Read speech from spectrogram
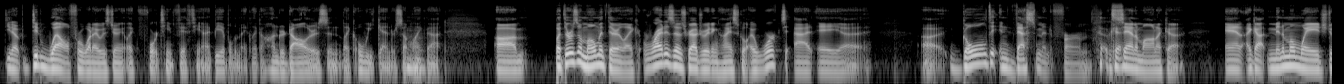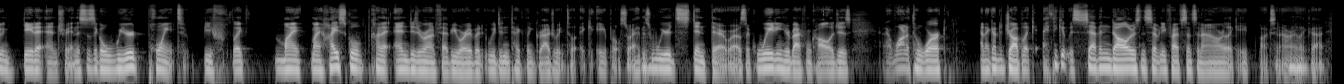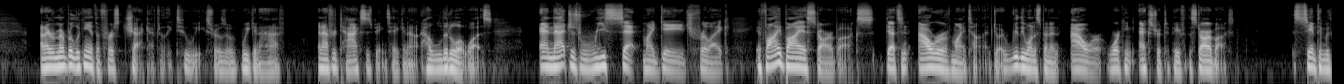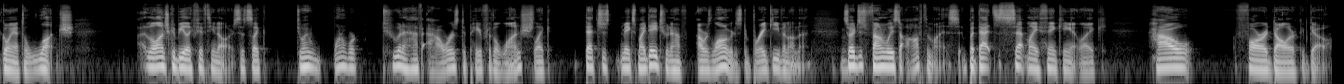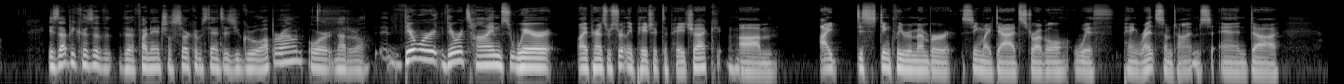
you know, did well for what I was doing at like 14, 15. I'd be able to make like a $100 in like a weekend or something like that. Um, but there was a moment there, like right as I was graduating high school, I worked at a uh, uh, gold investment firm in Santa Monica. And I got minimum wage doing data entry. And this is like a weird point. Bef- like my my high school kind of ended around February, but we didn't technically graduate until like April. So I had this mm-hmm. weird stint there where I was like waiting here back from colleges and I wanted to work. And I got a job like I think it was seven dollars and seventy five cents an hour, like eight bucks an hour, mm-hmm. like that. And I remember looking at the first check after like two weeks, or it was a week and a half, and after taxes being taken out, how little it was. And that just reset my gauge for like, if I buy a Starbucks, that's an hour of my time. Do I really want to spend an hour working extra to pay for the Starbucks? Same thing with going out to lunch. The lunch could be like $15. It's like, do I want to work two and a half hours to pay for the lunch? Like, that just makes my day two and a half hours longer just to break even on that. Mm-hmm. So I just found ways to optimize. But that set my thinking at like how far a dollar could go. Is that because of the financial circumstances you grew up around, or not at all? there were there were times where my parents were certainly paycheck to paycheck. Um, I distinctly remember seeing my dad struggle with paying rent sometimes, and uh,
